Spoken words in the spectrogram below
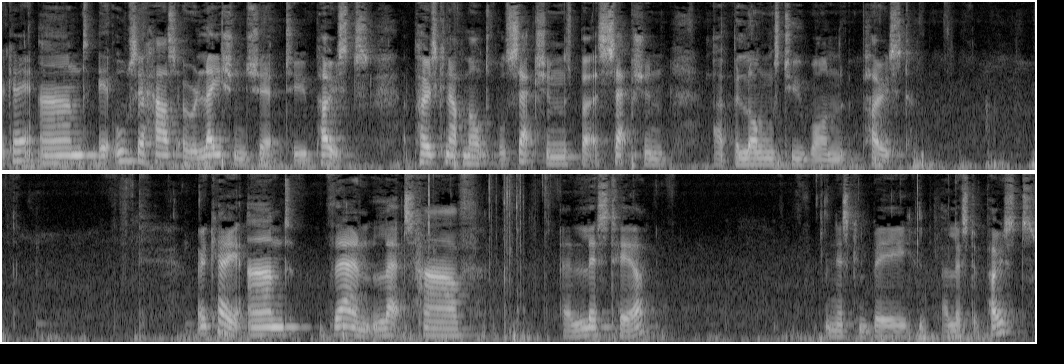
Okay, and it also has a relationship to posts a post can have multiple sections, but a section uh, belongs to one post. Okay, and then let's have a list here. And this can be a list of posts,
